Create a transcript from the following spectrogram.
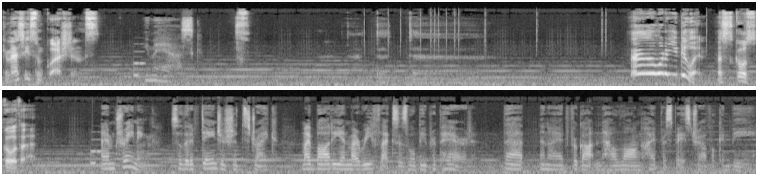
Can I you some questions? You may ask. Uh, what are you doing? Let's go. Let's go with that. I am training so that if danger should strike, my body and my reflexes will be prepared. That, and I had forgotten how long hyperspace travel can be.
